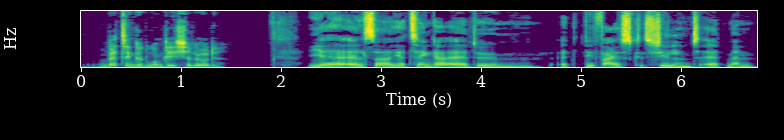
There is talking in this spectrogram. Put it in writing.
hvad tænker du om det, Charlotte? Ja, altså jeg tænker, at, øh, at det er faktisk sjældent, at man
